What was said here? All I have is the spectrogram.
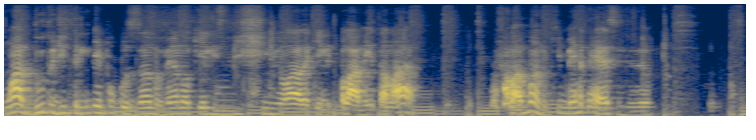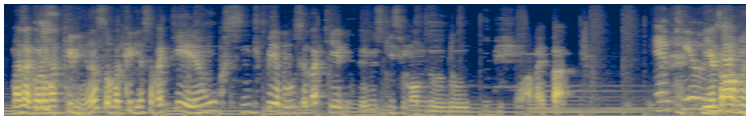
Um adulto de 30 e poucos anos vendo aqueles bichinhos lá daquele planeta lá, vou falar, mano, que merda é essa, entendeu? Mas agora uma criança, uma criança vai querer um ursinho de pelúcia daquele. Eu esqueci o nome do, do, do bichinho lá, mas tá. É o que eu, e eu tava...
